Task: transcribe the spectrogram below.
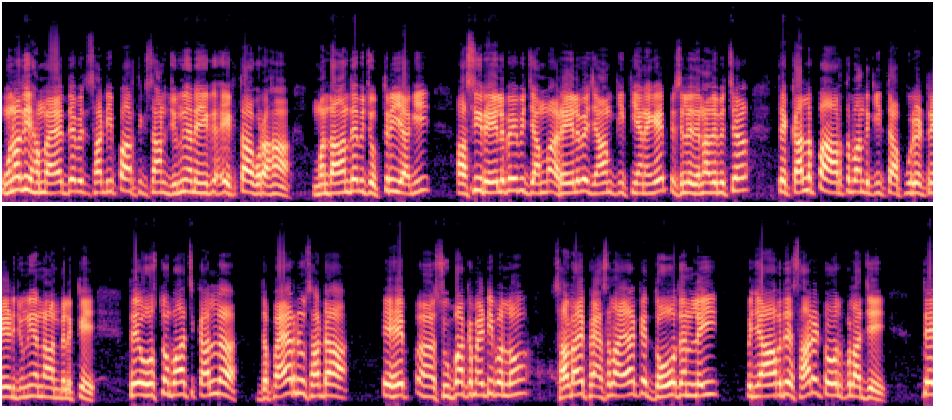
ਉਹਨਾਂ ਦੀ ਹਮਾਇਤ ਦੇ ਵਿੱਚ ਸਾਡੀ ਭਾਰਤੀ ਕਿਸਾਨ ਯੂਨੀਅਨ ਏਕ- ਏਕਤਾ ਉਗਰਾਹਾਂ ਮੈਦਾਨ ਦੇ ਵਿੱਚ ਉਤਰੀ ਆ ਗਈ। ਅਸੀਂ ਰੇਲਵੇ ਵੀ ਜਾਮ ਰੇਲਵੇ ਜਾਮ ਕੀਤੀਆਂ ਨੇਗੇ ਪਿਛਲੇ ਦਿਨਾਂ ਦੇ ਵਿੱਚ ਤੇ ਕੱਲ ਭਾਰਤ ਬੰਦ ਕੀਤਾ ਪੂਰੇ ਟ੍ਰੇਡ ਯੂਨੀਅਨ ਨਾਲ ਮਿਲ ਕੇ। ਤੇ ਉਸ ਤੋਂ ਬਾਅਦ ਚ ਕੱਲ ਦੁਪਹਿਰ ਨੂੰ ਸਾਡਾ ਇਹ ਸੂਬਾ ਕਮੇਟੀ ਵੱਲੋਂ ਸਾਡਾ ਇਹ ਫੈਸਲਾ ਆਇਆ ਕਿ 2 ਦਿਨ ਲਈ ਪੰਜਾਬ ਦੇ ਸਾਰੇ ਟੋਲ ਪਲਾਜ਼ੇ ਤੇ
